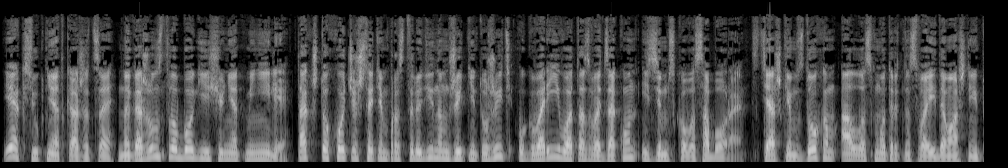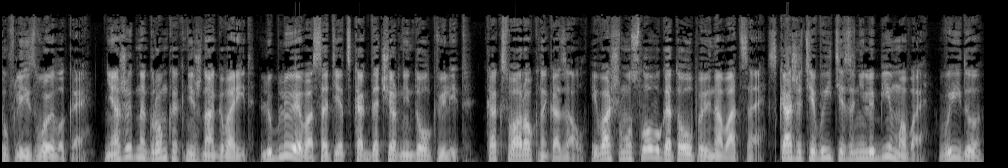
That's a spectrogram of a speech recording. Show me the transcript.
И Аксюк не откажется. Многоженство боги еще не отменили. Так что хочешь с этим простолюдином жить не ту жить, уговори его отозвать закон из Земского собора. С тяжким вздохом Алла смотрит на свои домашние туфли из войлока. Неожиданно громко княжна говорит. «Люблю я вас, отец, как дочерний долг велит. Как сварок наказал. И вашему слову готова повиноваться. Скажете выйти за нелюбимого? Выйду.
